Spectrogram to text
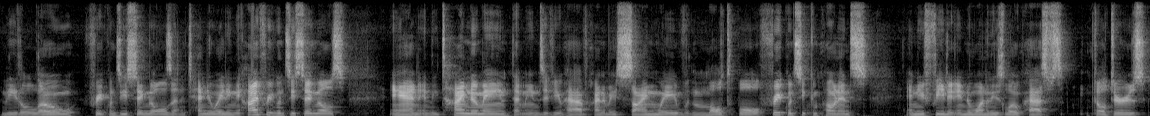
the low frequency signals and attenuating the high frequency signals. And in the time domain, that means if you have kind of a sine wave with multiple frequency components and you feed it into one of these low pass filters,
